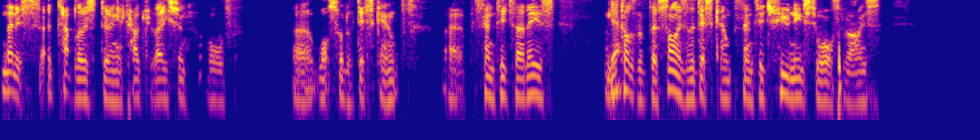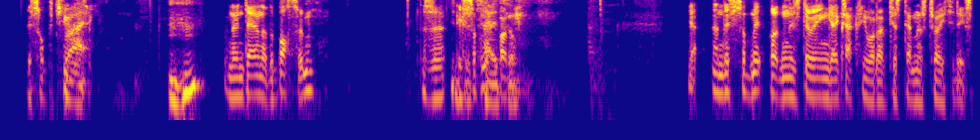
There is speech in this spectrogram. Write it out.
and then it's uh, Tableau is doing a calculation of uh, what sort of discount uh, percentage that is, and yeah. because of the size of the discount percentage, who needs to authorize this opportunity. Right. Mm-hmm. And then down at the bottom, there's a, a submit button. Yeah, and this submit button is doing exactly what I've just demonstrated. It's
